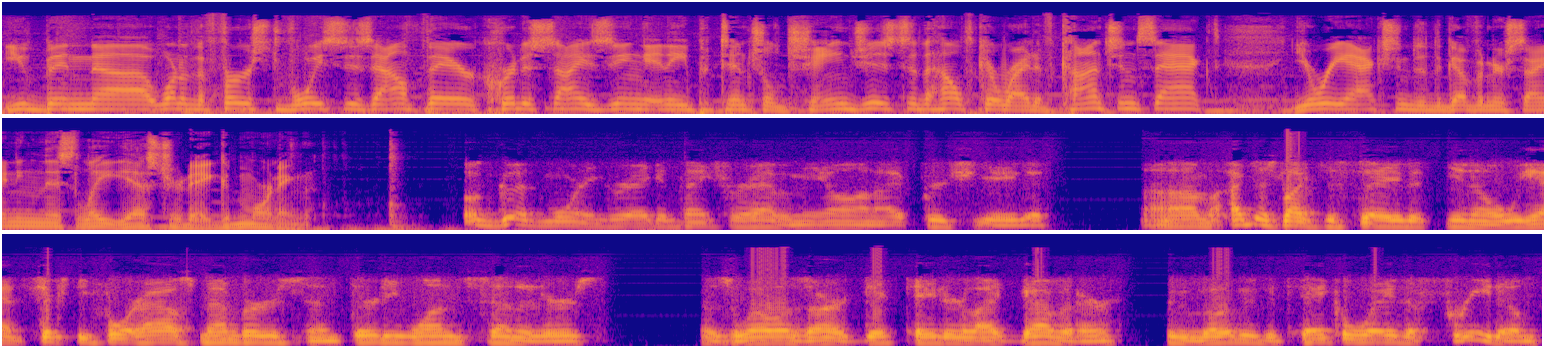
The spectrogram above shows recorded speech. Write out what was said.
You've been uh, one of the first voices out there criticizing any potential changes to the Healthcare Right of Conscience Act. Your reaction to the governor signing this late yesterday. Good morning. Well, good morning, Greg, and thanks for having me on. I appreciate it. Um, I'd just like to say that, you know, we had 64 House members and 31 senators as well as our dictator like governor, who voted to take away the freedom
